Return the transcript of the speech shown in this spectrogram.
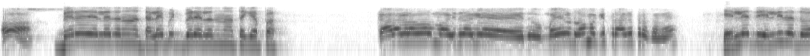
ಓ ಬೇರೆ ಎಲ್ಲದನ್ನ ತಲೆ ಬಿಟ್ಟು ಬೇರೆ ಎಲ್ಲದನ್ನ ತೆಗಿಯಪ್ಪ. ಕಾಲಗಳ ಇದ್ರಾಗೆ ಇದು ಮೈಯಲ್ಲಿ ರೋಮ ಕಿತ್ರ ಆಗುತ್ತರ ಸ್ವಾಮಿ? ಎಲ್ಲಿದ್ದು? ಎಲ್ಲಿರೋದು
